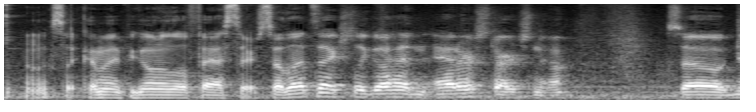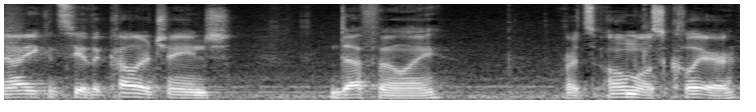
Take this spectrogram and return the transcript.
It looks like I might be going a little faster. So let's actually go ahead and add our starch now. So now you can see the color change definitely, where it's almost clear.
